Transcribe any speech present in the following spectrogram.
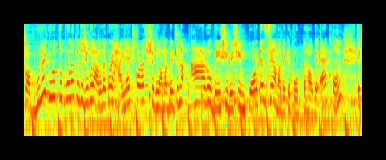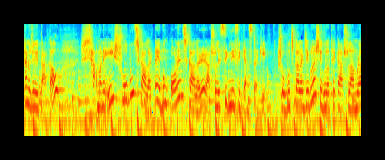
সবগুলোই গুরুত্বপূর্ণ, কিন্তু যেগুলো আলাদা করে হাইলাইট করা আছে, সেগুলো আমাদের জন্য আরও বেশি বেশি ইম্পর্টেন্স দিয়ে আমাদেরকে পড়তে হবে। এখন, এখানে যদি তাকাও মানে এই সবুজ কালারটা এবং অরেঞ্জ কালারের আসলে সিগনিফিক্যান্সটা কি? সবুজ কালার যেগুলো, সেগুলো থেকে আসলে আমরা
